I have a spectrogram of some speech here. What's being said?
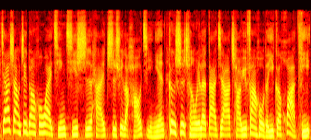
加上这段婚外情其实还持续了好几年，更是成为了大家茶余饭后的一个话题。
